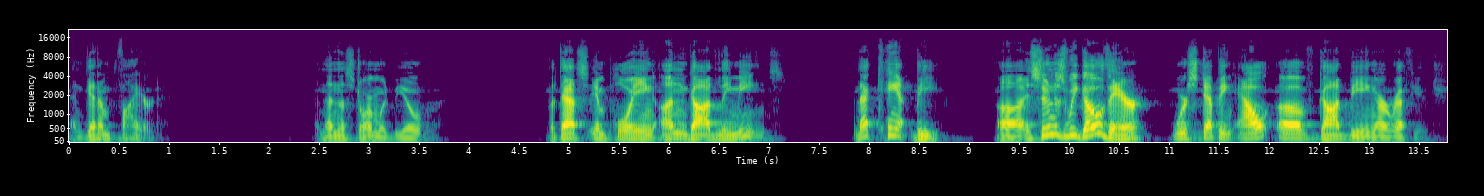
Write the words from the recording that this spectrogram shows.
and get him fired. And then the storm would be over. But that's employing ungodly means. That can't be Uh, as soon as we go there, we're stepping out of God being our refuge,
